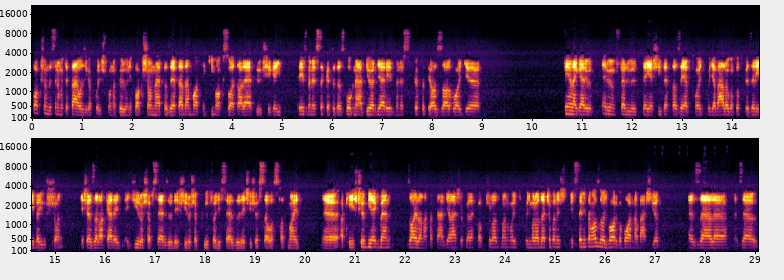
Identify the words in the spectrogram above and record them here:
Pakson, de szerintem, hogyha távozik, akkor is fognak örülni Pakson, mert azért Ádám Martin kimaxolta a lehetőségeit részben összekötött az Bognár Györgyel, részben összekötött azzal, hogy tényleg erő, erőn felül teljesített azért, hogy, hogy a válogatott közelébe jusson, és ezzel akár egy, egy zsírosabb szerződés, zsírosabb külföldi szerződés is összehozhat majd a későbbiekben. Zajlanak a tárgyalások vele kapcsolatban, hogy, hogy marad a csapat, és, és szerintem azzal, hogy Varga Barnabás jött, ezzel, ezzel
